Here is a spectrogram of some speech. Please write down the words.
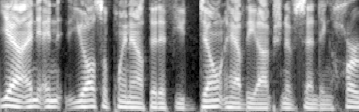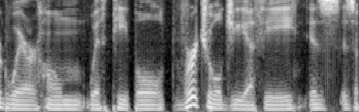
Yeah, and, and you also point out that if you don't have the option of sending hardware home with people, virtual GFE is is a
